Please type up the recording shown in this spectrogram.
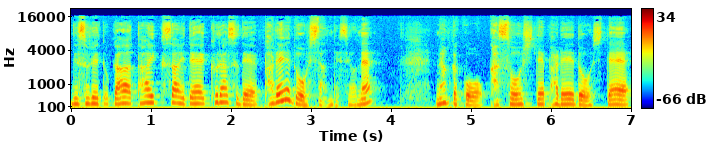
でそれとか体育祭でクラスでパレードをしたんですよね。なんかこう仮装してパレードをして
